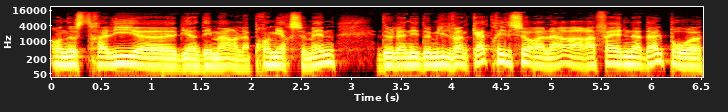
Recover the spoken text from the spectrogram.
en Australie euh, eh bien, démarre la première semaine de l'année 2024. Il sera là, Raphaël Nadal, pour euh,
